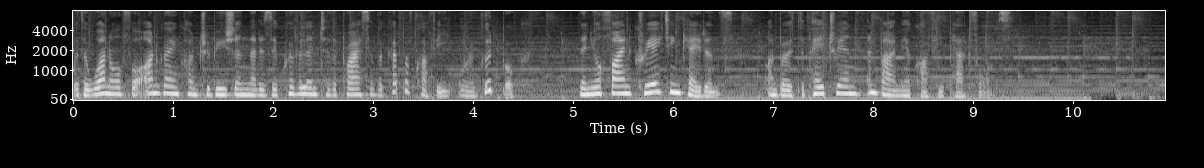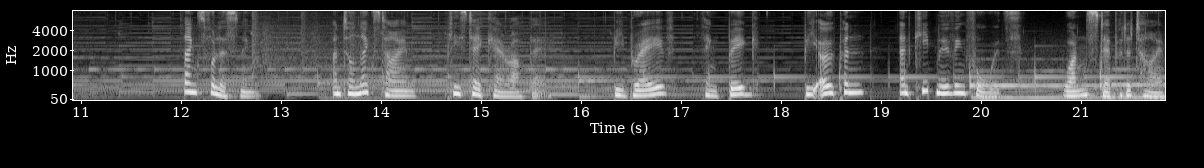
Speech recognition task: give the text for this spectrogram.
with a one off or ongoing contribution that is equivalent to the price of a cup of coffee or a good book, then you'll find Creating Cadence on both the Patreon and Buy Me a Coffee platforms. Thanks for listening. Until next time, please take care out there. Be brave, think big, be open, and keep moving forwards, one step at a time.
